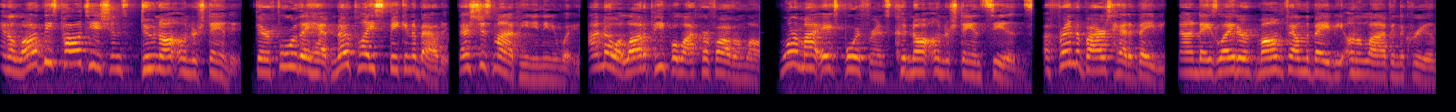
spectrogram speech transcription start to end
and a lot of these politicians do not understand it. Therefore, they have no place speaking about it. That's just my opinion anyway. I know a lot of people like her father-in-law. One of my ex-boyfriends could not understand SIDS. A friend of ours had a baby. Nine days later, mom found the baby unalive in the crib.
